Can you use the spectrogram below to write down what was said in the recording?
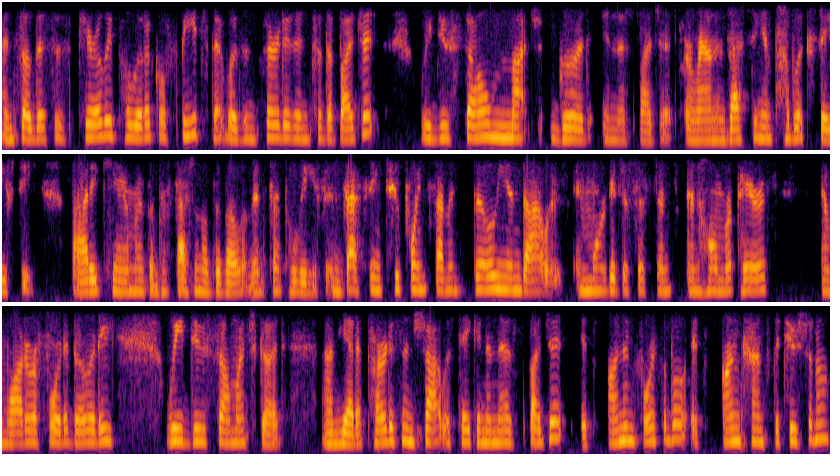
And so this is purely political speech that was inserted into the budget. We do so much good in this budget around investing in public safety, body cameras and professional development for police, investing $2.7 billion in mortgage assistance and home repairs and water affordability. We do so much good. Um, yet a partisan shot was taken in this budget. It's unenforceable. It's unconstitutional.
